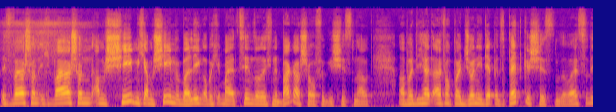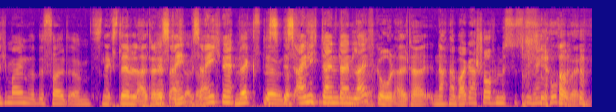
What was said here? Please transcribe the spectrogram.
es war ja schon, ich war ja schon am Schämen, mich am Schämen überlegen, ob ich immer erzählen soll, dass ich eine Baggerschaufel geschissen habe. Aber die hat einfach bei Johnny Depp ins Bett geschissen, so weißt du, was ich meine? Das ist halt. Ähm, Das ist Next Level, Alter. Das ist, Heftig, eigentlich, ist Alter. eigentlich, eine, Next Level, ist, ist eigentlich dein, dein Life-Goal, Alter. Nach einer Baggerschaufel müsstest du dich eigentlich hocharbeiten.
